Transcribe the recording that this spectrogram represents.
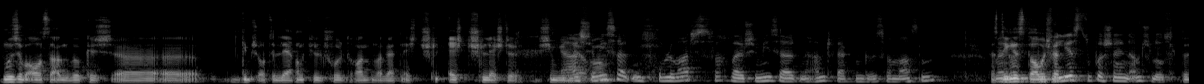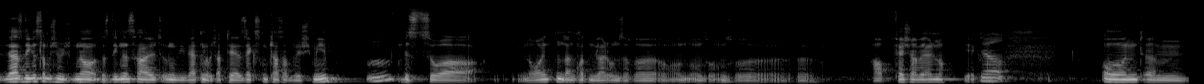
Muss ich aber auch sagen, wirklich äh, äh, gebe ich auch den Lehrern viel Schuld dran, weil wir hatten echt, schl echt schlechte Chemielehrer. Ja, Chemie ist halt ein problematisches Fach, weil Chemie ist halt ein Handwerk in gewissermaßen. Das Ding du- ist, glaube ich, Du verlierst super schnell den Anschluss. Ja, das Ding ist, glaube ich, genau, das Ding ist halt irgendwie, wir hatten, glaube ich, ab der sechsten Klasse hatten wir Chemie Mhm. bis zur neunten, dann konnten wir halt unsere, unsere, unsere äh, Hauptfächer wählen noch. Die extra. Ja, Und ähm,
